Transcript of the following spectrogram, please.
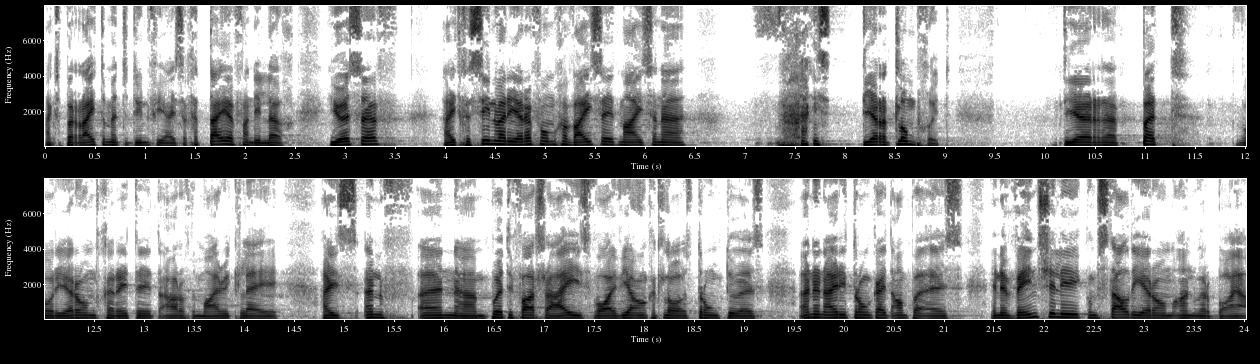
Ek's bereid om dit te doen vir jou. Hy's 'n getuie van die lig. Josef, hy het gesien wat die Here vir hom gewys het, maar hy's in 'n hy's deur 'n klomp goed. Deur 'n put waar die Here hom gered het out of the miry clay. Hy's in in um Potifar se huis waar hy weer aangekla is, tronk toe is, in en uit die tronk uit amper is en eventually kom stel die Here hom aan oor baie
